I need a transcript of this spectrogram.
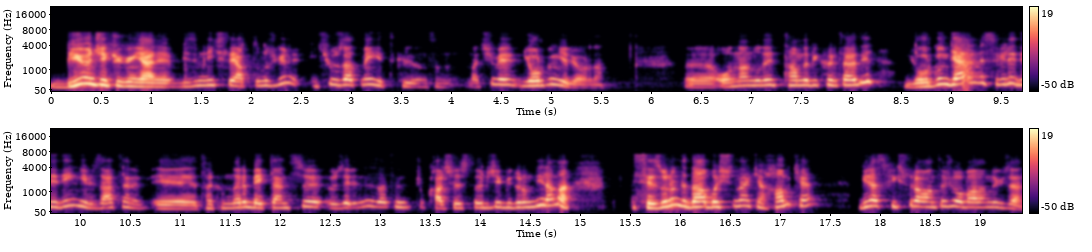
Bir önceki gün yani bizim Knicks'le yaptığımız gün iki uzatmaya gitti Cleveland'ın maçı ve yorgun geliyor oradan. E, ondan dolayı tam da bir kriter değil. Yorgun gelmesi bile dediğin gibi zaten e, takımların beklentisi özelinde zaten çok karşılaştırabilecek bir durum değil ama sezonun da daha başındayken hamken biraz fikstür avantajı o bağlamda güzel.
